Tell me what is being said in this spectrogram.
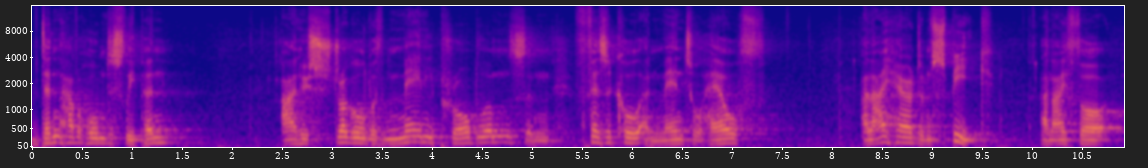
didn't have a home to sleep in and who struggled with many problems and physical and mental health. And I heard him speak, and I thought,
